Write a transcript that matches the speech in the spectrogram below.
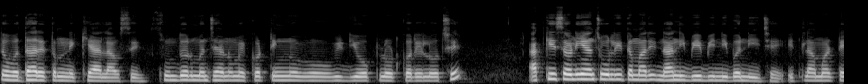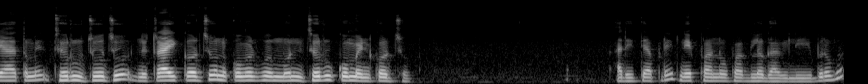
તો વધારે તમને ખ્યાલ આવશે. સુંદર મજાનો મેં કટિંગનો વીડિયો અપલોડ કરેલો છે. આખી ચણિયા ચોલી તમારી નાની બેબીની બની જાય. એટલા માટે આ તમે જરૂર જોજો ને ટ્રાય કરજો ને કોમેન્ટ મને જરૂર કોમેન્ટ કરજો. આ રીતે આપણે નેફાનો ભાગ લગાવી લઈએ, બરાબર?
